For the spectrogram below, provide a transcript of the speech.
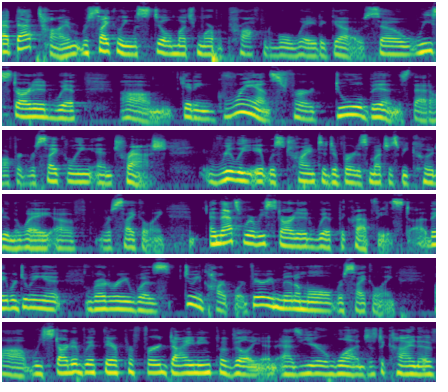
at that time, recycling was still much more of a profitable way to go. So we started with um, getting grants for dual bins that offered recycling and trash. Really, it was trying to divert as much as we could in the way of recycling. And that's where we started with the Crab Feast. Uh, they were doing it, Rotary was doing cardboard, very minimal recycling. Uh, we started with their preferred dining pavilion as year one, just to kind of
